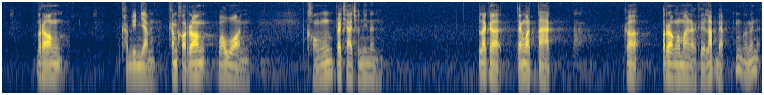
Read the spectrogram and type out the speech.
ำร้อง คำยืนยันคำขอร้องวาวอน ของประชาชนที่นั่น แล้วก็จังหวัดตาก ก็รองลงมาหน่อยคือรับแบบอืมอย่างนั้นนะ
